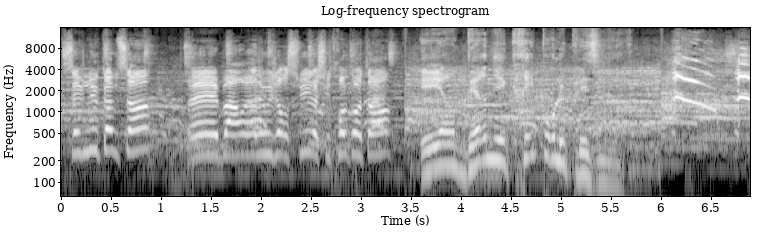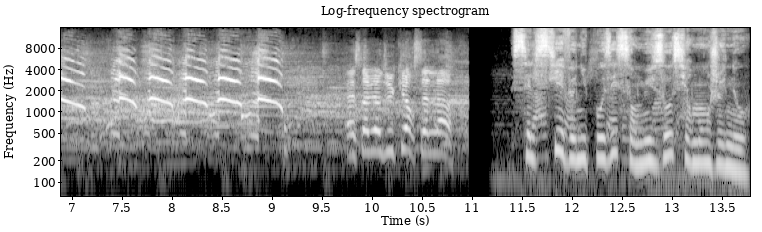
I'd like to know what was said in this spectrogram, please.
C'est venu comme ça. Et bah regardez où j'en suis, là je suis trop content. Et un dernier cri pour le plaisir. Eh, ça vient du cœur celle-là. Celle-ci est venue poser son museau sur mon genou.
